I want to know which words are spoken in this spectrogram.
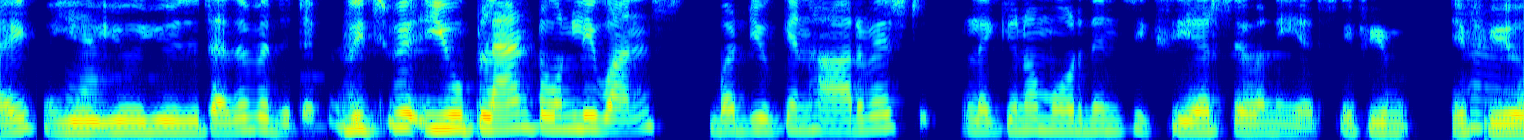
right you Yeah. you use it as a vegetable which you plant only once but you can harvest like you know more than 6 years 7 years if you if Hmm. you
